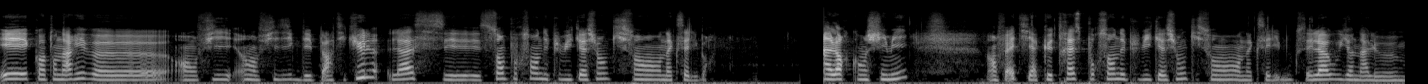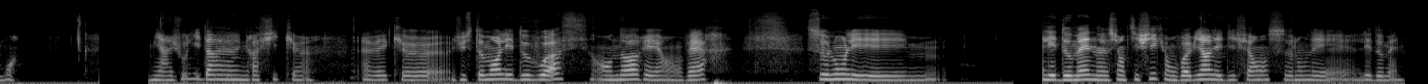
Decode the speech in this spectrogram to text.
Et quand on arrive euh, en, en physique des particules, là, c'est 100% des publications qui sont en accès libre. Alors qu'en chimie, en fait, il n'y a que 13% des publications qui sont en accès libre. Donc c'est là où il y en a le moins. J'ai mis un joli graphique euh, avec euh, justement les deux voies en or et en vert. Selon les, les domaines scientifiques, on voit bien les différences selon les, domaines.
